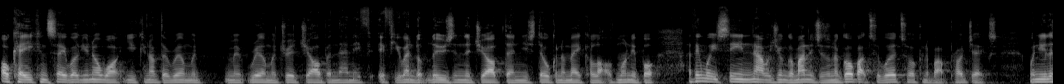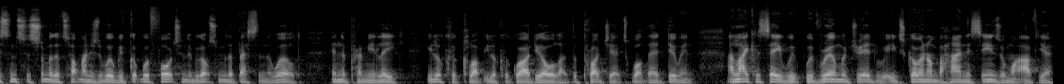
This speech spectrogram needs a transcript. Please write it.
okay, you can say, well, you know what, you can have the Real Madrid, Real Madrid job, and then if, if you end up losing the job, then you're still going to make a lot of money. But I think what you're seeing now is younger managers, and I go back to we're talking about projects. When you listen to some of the top managers, we've got, we're fortunate we've got some of the best in the world in the Premier League. You look at Klopp, you look at Guardiola, the projects, what they're doing, and like I say, with, with Real Madrid, it's going on behind the scenes and what have you.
